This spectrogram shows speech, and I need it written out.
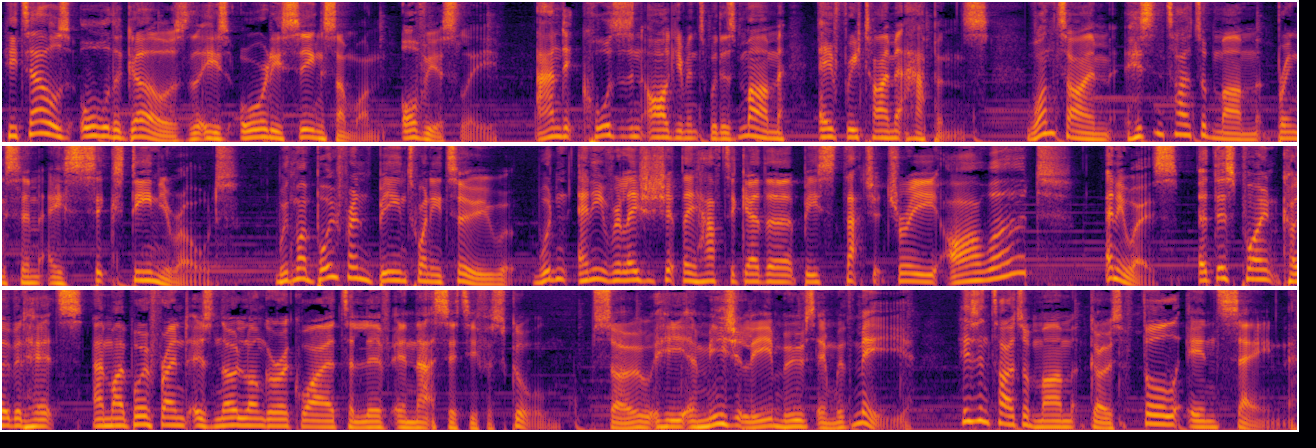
He tells all the girls that he's already seeing someone, obviously, and it causes an argument with his mum every time it happens. One time, his entitled mum brings him a 16 year old. With my boyfriend being 22, wouldn't any relationship they have together be statutory R word? Anyways, at this point, COVID hits, and my boyfriend is no longer required to live in that city for school. So he immediately moves in with me. His entitled mum goes full insane.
